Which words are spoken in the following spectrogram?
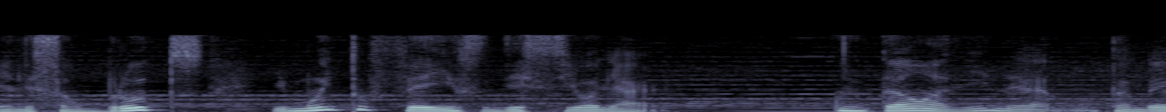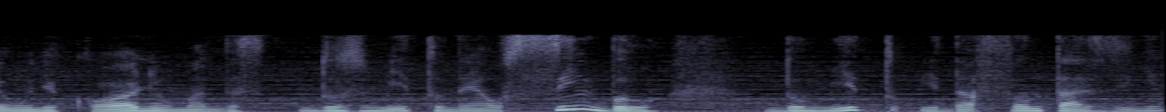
Eles são brutos e muito feios de se olhar. Então ali, né, também o unicórnio, uma das, dos mitos, né, o símbolo do mito e da fantasia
